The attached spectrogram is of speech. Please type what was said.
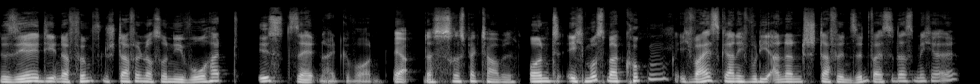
eine Serie, die in der fünften Staffel noch so ein Niveau hat, ist Seltenheit geworden. Ja, das ist respektabel. Und ich muss mal gucken, ich weiß gar nicht, wo die anderen Staffeln sind. Weißt du das, Michael?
